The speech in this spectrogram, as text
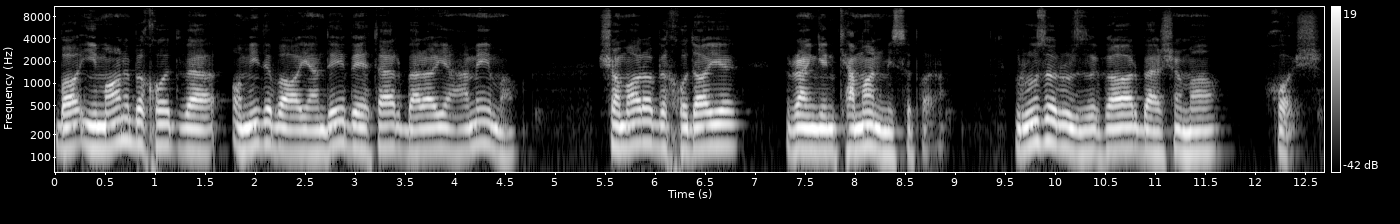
با ایمان به خود و امید به آینده بهتر برای همه ما شما را به خدای رنگین کمان می سپارم روز و روزگار بر شما خوش.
